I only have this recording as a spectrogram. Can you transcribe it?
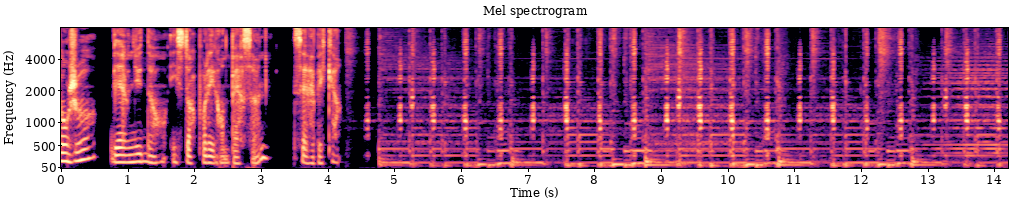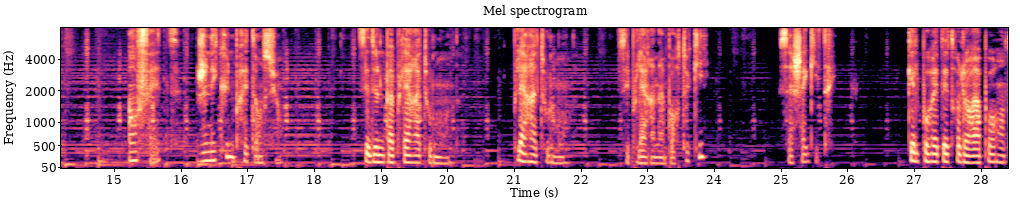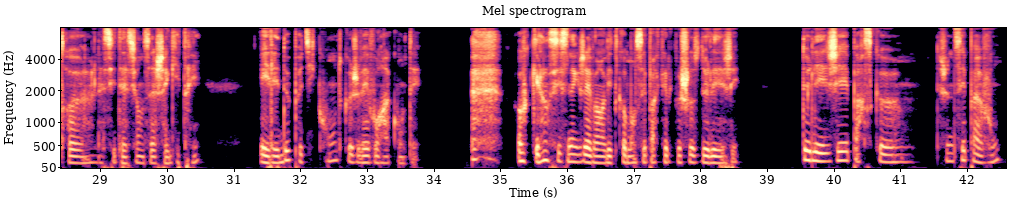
Bonjour, bienvenue dans Histoire pour les grandes personnes, c'est Rebecca. En fait, je n'ai qu'une prétention, c'est de ne pas plaire à tout le monde. Plaire à tout le monde, c'est plaire à n'importe qui. Sacha Guitry. Quel pourrait être le rapport entre la citation de Sacha Guitry et les deux petits contes que je vais vous raconter Aucun, si ce n'est que j'avais envie de commencer par quelque chose de léger. De léger parce que je ne sais pas vous,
